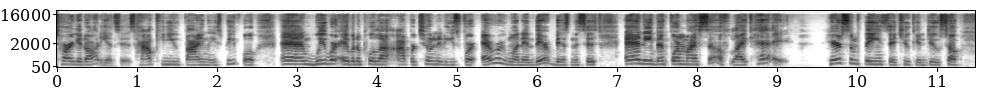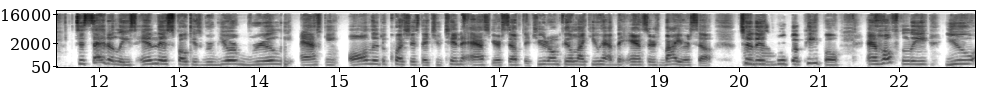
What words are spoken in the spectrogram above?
target audiences? How can you find these people? And we were able to pull out opportunities for everyone in their businesses and even for myself like, hey, here's some things that you can do. So to say the least, in this focus group, you're really asking all of the questions that you tend to ask yourself that you don't feel like you have the answers by yourself to this Mhm. group of people. And hopefully, you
